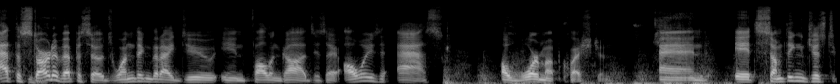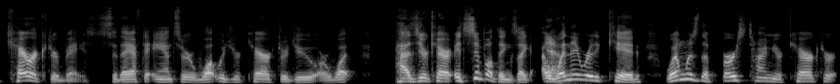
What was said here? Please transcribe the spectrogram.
at the start of episodes. One thing that I do in Fallen Gods is I always ask a warm up question. And it's something just character based. So they have to answer what would your character do or what has your character. It's simple things like uh, Yeah. when they were the kid, when was the first time your character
